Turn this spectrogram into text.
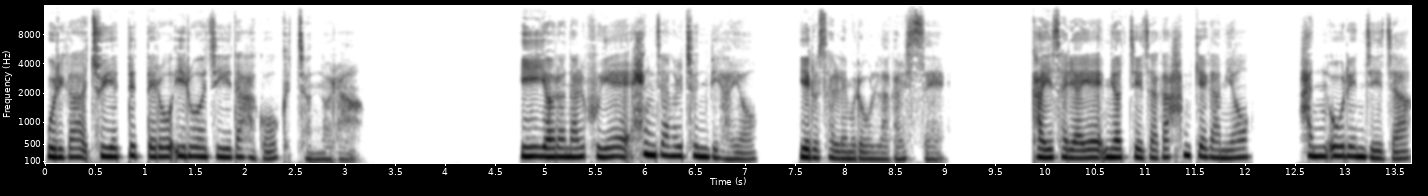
우리가 주의 뜻대로 이루어지이다 하고 그쳤노라. 이 여러 날 후에 행장을 준비하여 예루살렘으로 올라갈새 가이사랴의 몇 제자가 함께 가며 한 오랜 제자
